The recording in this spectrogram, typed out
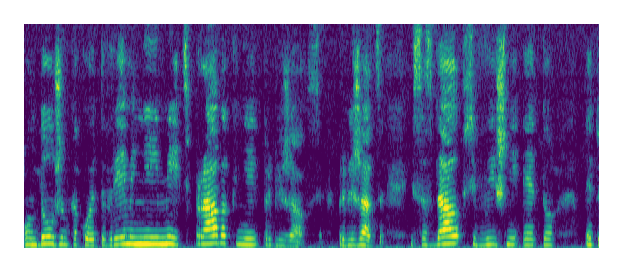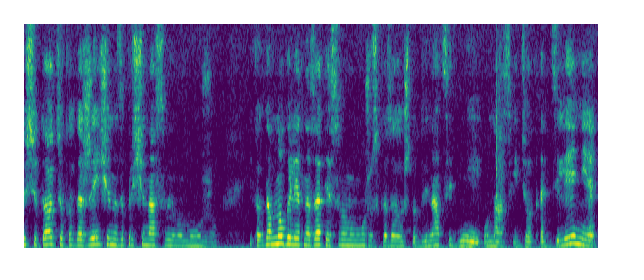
он должен какое-то время не иметь права к ней приближаться, приближаться. И создал Всевышний эту, эту ситуацию, когда женщина запрещена своему мужу. И когда много лет назад я своему мужу сказала, что 12 дней у нас идет отделение,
